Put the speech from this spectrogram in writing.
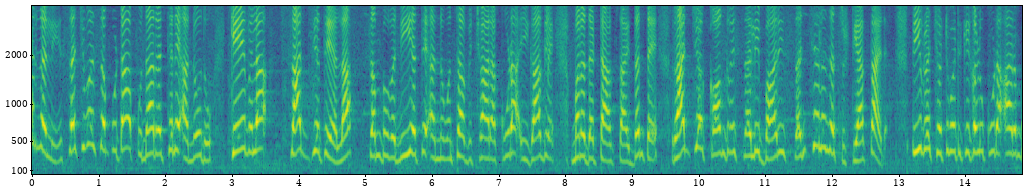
ನವೆಂಬರ್ನಲ್ಲಿ ಸಚಿವ ಸಂಪುಟ ಪುನಾರಚನೆ ಅನ್ನೋದು ಕೇವಲ ಸಾಧ್ಯತೆ ಅಲ್ಲ, ಸಂಭವನೀಯತೆ ಅನ್ನುವಂಥ ವಿಚಾರ ಕೂಡ ಈಗಾಗಲೇ ಮನದಟ್ಟಾಗ್ತಾ ಇದ್ದಂತೆ ರಾಜ್ಯ ಕಾಂಗ್ರೆಸ್ನಲ್ಲಿ ಭಾರಿ ಸಂಚಲನ ಸೃಷ್ಟಿಯಾಗ್ತಾ ಇದೆ. ತೀವ್ರ ಚಟುವಟಿಕೆಗಳು ಕೂಡ ಆರಂಭ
